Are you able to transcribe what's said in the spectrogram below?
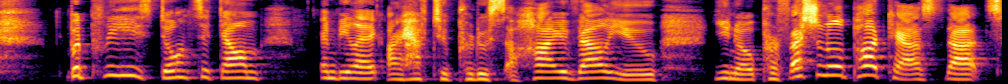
but please don't sit down and be like, I have to produce a high value, you know, professional podcast that's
